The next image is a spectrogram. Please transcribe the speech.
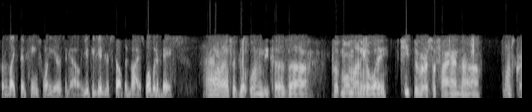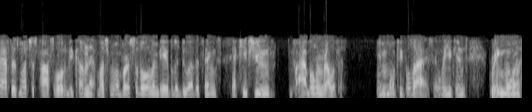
from like 15, 20 years ago, and you could give yourself advice, what would it be? Oh, that's a good one because uh put more money away, keep diversifying uh one's craft as much as possible to become that much more versatile and be able to do other things that keeps you viable and relevant in more people's eyes. That way you can bring more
